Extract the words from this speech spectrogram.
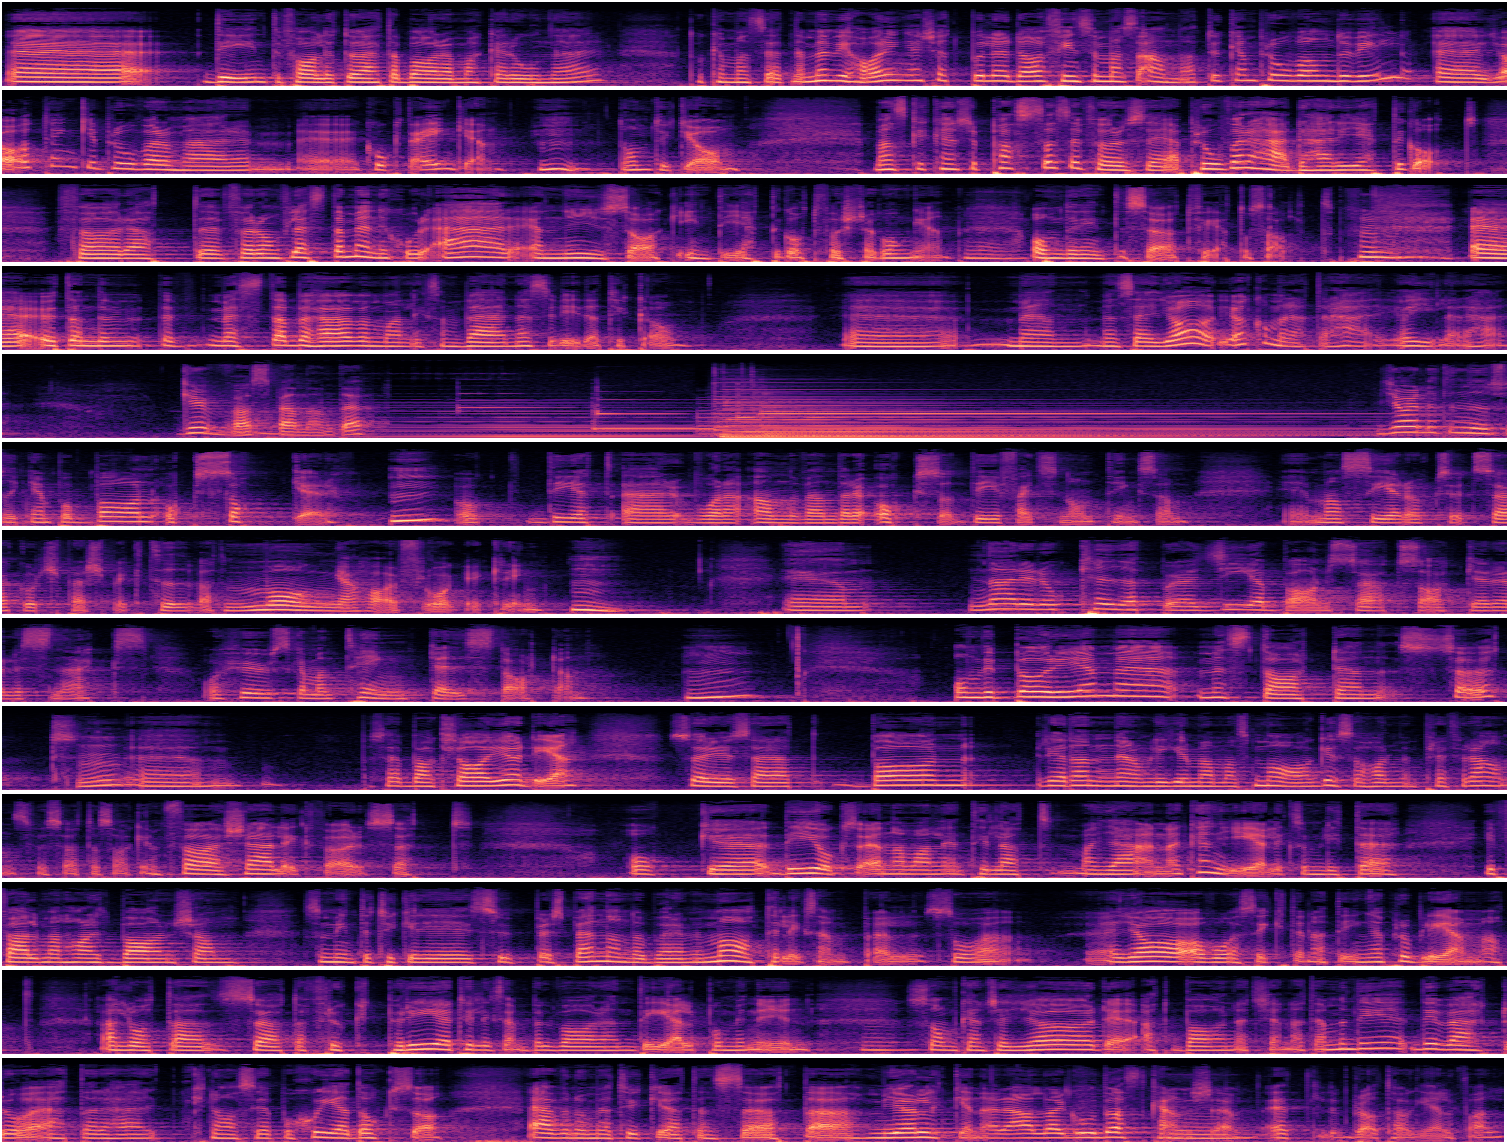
Eh, det är inte farligt att äta bara makaroner. Då kan man säga att nej men vi har inga köttbullar idag, det finns en massa annat du kan prova om du vill. Eh, jag tänker prova de här eh, kokta äggen. Mm, de tyckte jag om. Man ska kanske passa sig för att säga prova det här, det här är jättegott. För att eh, för de flesta människor är en ny sak inte jättegott första gången. Om den inte är söt, fet och salt. Eh, utan det, det mesta behöver man liksom värna sig vid att tycka om. Eh, men, men säga ja, jag kommer äta det här, jag gillar det här. Gud vad spännande. Jag är lite nyfiken på barn och socker. Och det är våra användare också. Det är faktiskt någonting som man ser också ett sökordsperspektiv att många har frågor kring. Eh, när är det okej att börja ge barn sötsaker eller snacks? Och hur ska man tänka i starten? Om vi börjar med, med starten sött, eh, så jag bara klargör det, så är det ju så här att barn, redan när de ligger i mammas mage så har de en preferens för söta saker, en förkärlek för sött. Och eh, det är också en av anledningarna till att man gärna kan ge liksom lite, ifall man har ett barn som, som inte tycker det är superspännande att börja med mat till exempel, så är jag av åsikten att det är inga problem att, att låta söta fruktpuréer till exempel vara en del på menyn. Som kanske gör det att barnet känner att ja, men det, det är värt att äta det här knasiga på sked också. Även om jag tycker att den söta mjölken är det allra godast kanske, ett bra tag i alla fall.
